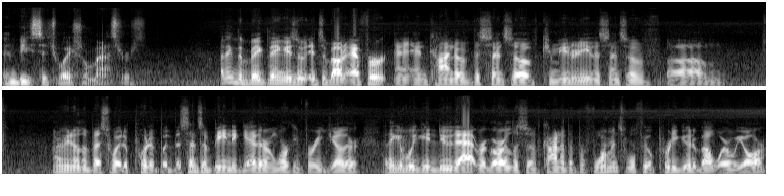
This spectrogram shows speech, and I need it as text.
and be situational masters. I think the big thing is it's about effort and, and kind of the sense of community and the sense of um, I don't even know the best way to put it, but the sense of being together and working for each other. I think if we can do that, regardless of kind of the performance, we'll feel pretty good about where we are.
